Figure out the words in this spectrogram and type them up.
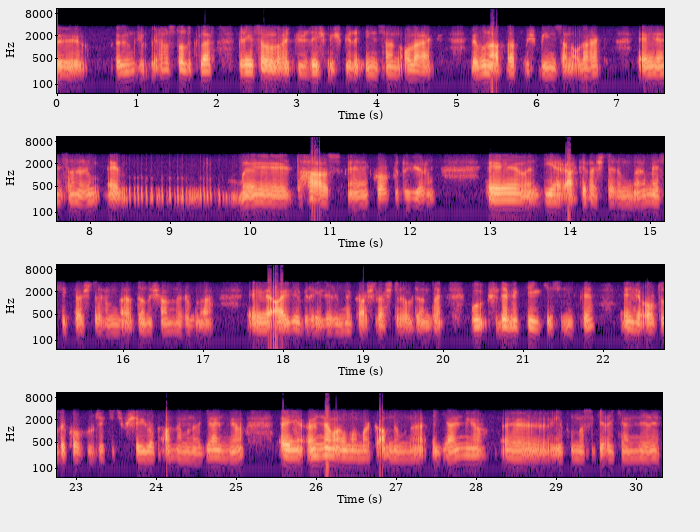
e, ölümcül bir hastalıkla bireysel olarak yüzleşmiş bir insan olarak ve bunu atlatmış bir insan olarak e, sanırım e, e, daha az e, korku duyuyorum. E, diğer arkadaşlarımla, meslektaşlarımla, danışanlarımla, e, aile bireylerimle karşılaştırıldığında bu şu demek değil kesinlikle. E, ortada korkulacak hiçbir şey yok anlamına gelmiyor. E, önlem almamak anlamına gelmiyor. E, yapılması gerekenleri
